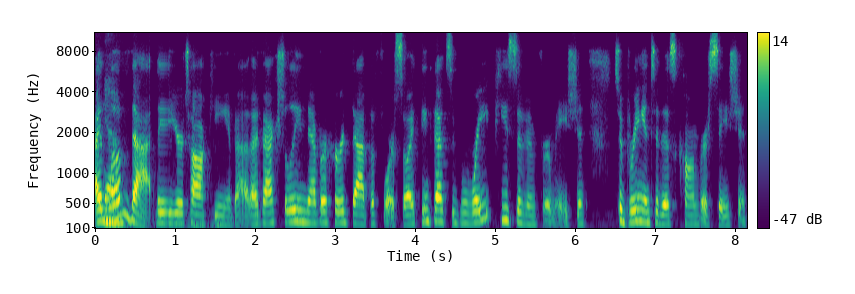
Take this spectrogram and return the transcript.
I yeah. love that that you're talking about. I've actually never heard that before. So I think that's a great piece of information to bring into this conversation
